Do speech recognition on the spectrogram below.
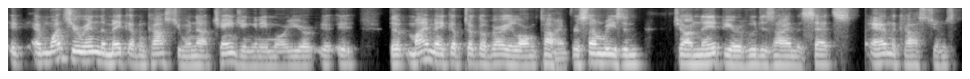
it, and once you're in the makeup and costume and not changing anymore you're it, the, my makeup took a very long time for some reason john napier who designed the sets and the costumes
